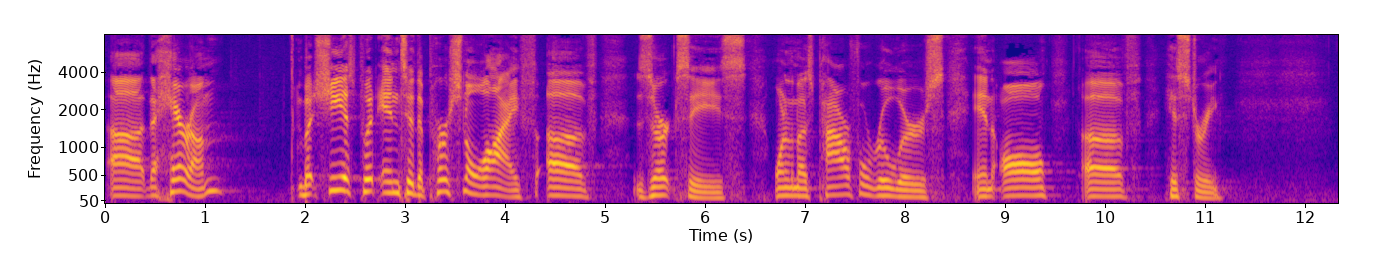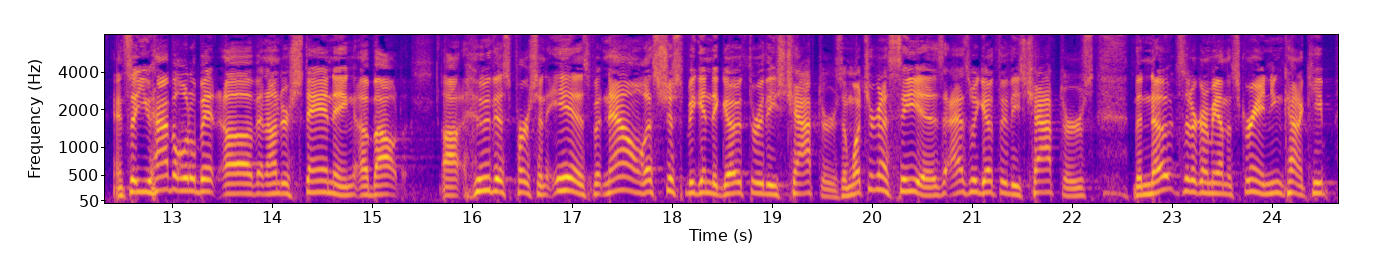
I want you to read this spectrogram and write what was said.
uh, the harem, but she is put into the personal life of Xerxes, one of the most powerful rulers in all of history. And so you have a little bit of an understanding about uh, who this person is, but now let's just begin to go through these chapters. And what you're going to see is, as we go through these chapters, the notes that are going to be on the screen, you can kind of keep,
